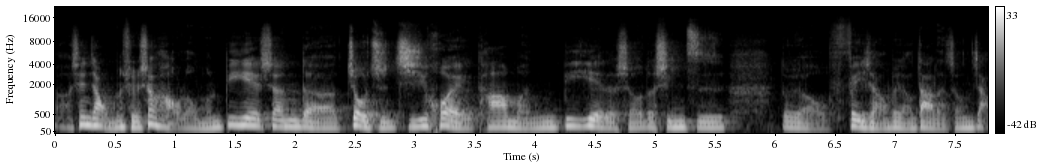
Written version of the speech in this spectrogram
啊、呃，先讲我们学生好了，我们毕业生的就职机会，他们毕业的时候的薪资都有非常非常大的增长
